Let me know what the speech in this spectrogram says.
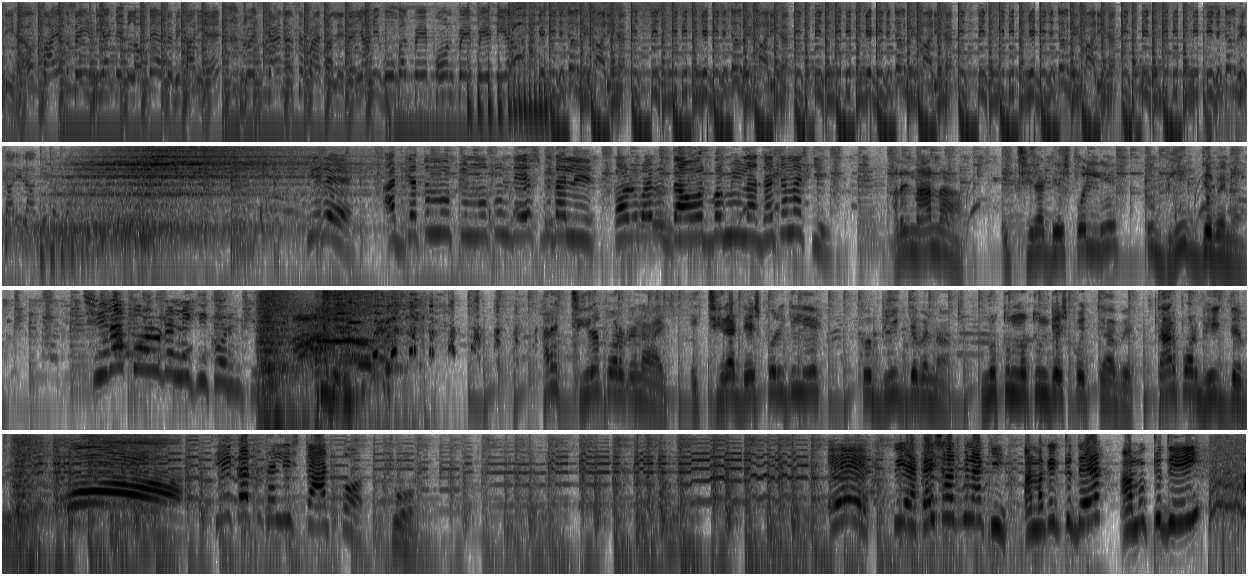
भिखारी है और शायद से इंडिया के इकलौते ऐसे भिखारी हैं जो स्कैनर से पैसा लेते हैं यानी गूगल पे फोन पे पेटीएम ये डिजिटल भिखारी है ये डिजिटल भिखारी है ये डिजिटल भिखारी है ये डिजिटल भिखारी है डिजिटल भिखारी राज्य सरकार কি রে আজকে তো নতুন নতুন ড্রেস বিদালি কারোর বাড়ি দাওয়াত বা মিলা যাচ্ছে নাকি আরে না না এই ছেঁড়া ড্রেস পরলে তো ভিক দেবে না ছিঁড়া পরোটা নিয়ে কি করবি কি আরে ছেঁড়া পরোটা নাই। এই ছেঁড়া ড্রেস পরে গেলে কেউ ভিক দেবে না। নতুন নতুন ড্রেস পরতে হবে। তারপর ভিক দেবে। ঠিক আছে তাহলে স্টার্ট কর। চল। এ তুই একাই সাজবি নাকি? আমাকে একটু দে আমি একটু দিই।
